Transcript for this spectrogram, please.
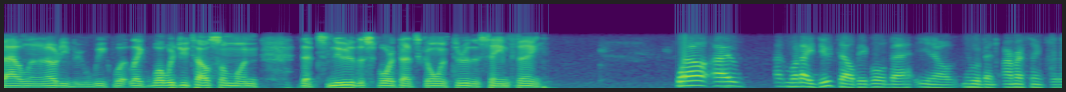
battling it out every week? What like what would you tell someone that's new to the sport that's going through the same thing? Well, I what I do tell people that you know who have been arm wrestling for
